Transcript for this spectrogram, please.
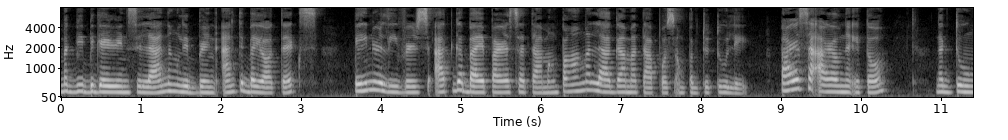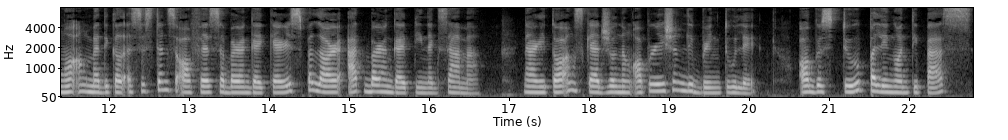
Magbibigay rin sila ng libreng antibiotics, pain relievers at gabay para sa tamang pangangalaga matapos ang pagtutuli. Para sa araw na ito, nagtungo ang Medical Assistance Office sa Barangay Keris Palar at Barangay Pinagsama. Narito ang schedule ng Operation Libreng Tule. August 2, Palingon Tipas.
